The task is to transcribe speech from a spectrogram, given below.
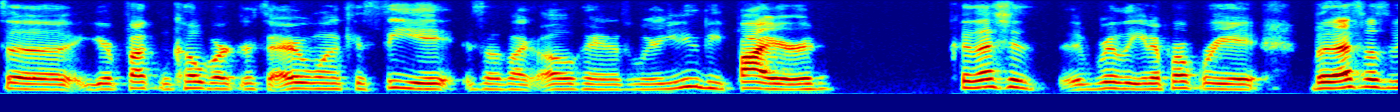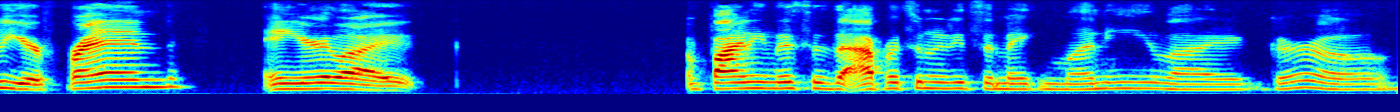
to your fucking coworker so everyone can see it. So it's like, oh, okay, that's weird. You need to be fired. Cause that's just really inappropriate. But that's supposed to be your friend, and you're like finding this as the opportunity to make money. Like, girl.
